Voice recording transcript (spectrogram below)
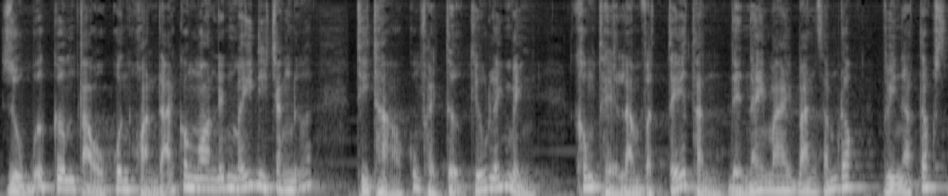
Dù bữa cơm tàu quân khoản đãi có ngon đến mấy đi chăng nữa, Thì Thảo cũng phải tự cứu lấy mình, Không thể làm vật tế thần Để nay mai ban giám đốc Vinatox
